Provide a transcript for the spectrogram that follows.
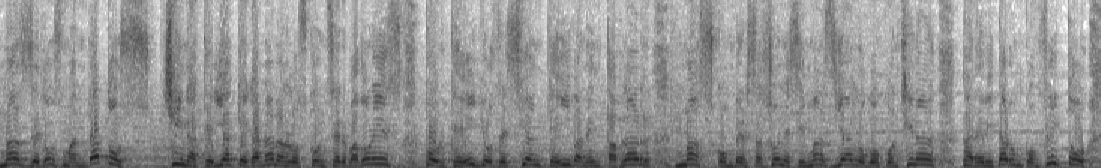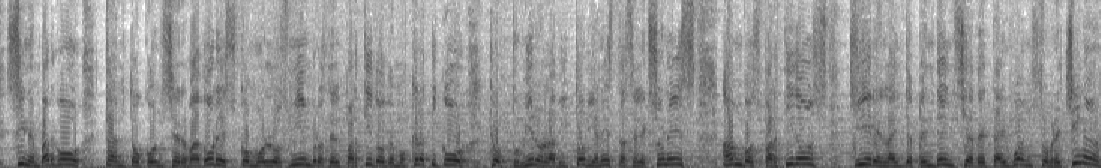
más de dos mandatos. China quería que ganaran los conservadores porque ellos decían que iban a entablar más conversaciones y más diálogo con China para evitar un conflicto. Sin embargo, tanto conservadores como los miembros del Partido Democrático que obtuvieron la victoria en estas elecciones, ambos partidos quieren la independencia de Taiwán sobre China.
